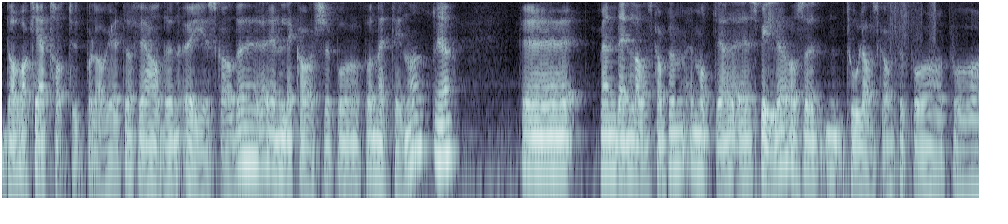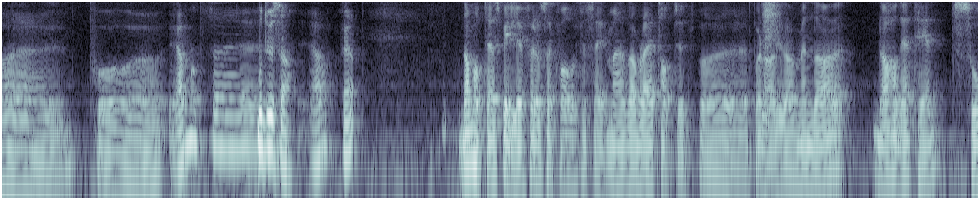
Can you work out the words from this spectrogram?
Da var ikke jeg tatt ut på laget etter, for jeg hadde en øyeskade. En lekkasje på, på netthinna. Ja. Men den landskampen måtte jeg spille. Og så to landskamper på, på, på Ja, mot uh, Mot USA. ja. Ja. Da måtte jeg spille for å kvalifisere meg. Da ble jeg tatt ut på, på laget. da Men da, da hadde jeg trent så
